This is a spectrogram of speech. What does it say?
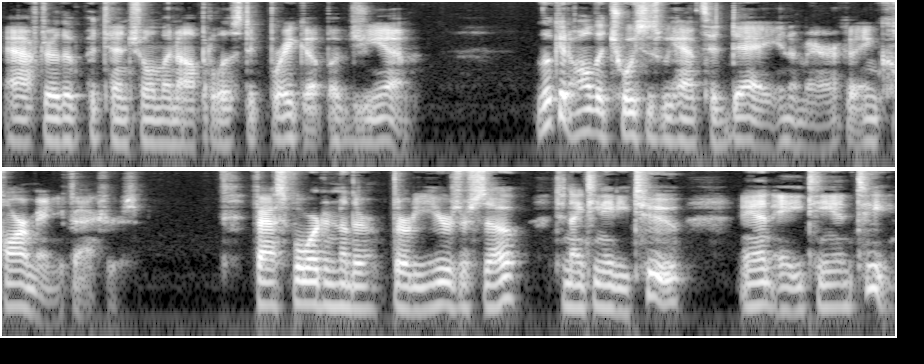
after the potential monopolistic breakup of GM. Look at all the choices we have today in America in car manufacturers. Fast forward another 30 years or so to 1982 and AT&T,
